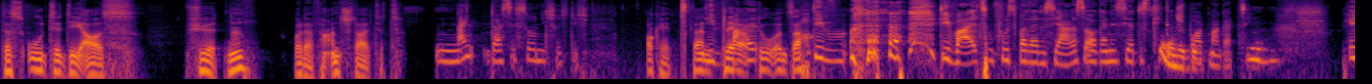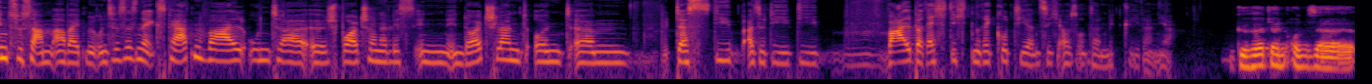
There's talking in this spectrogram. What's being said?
dass Ute die ausführt, ne? Oder veranstaltet. Nein, das ist so nicht richtig. Okay, dann die klär Wahl, du uns auch. Die, die Wahl zum Fußballer des Jahres organisiert das Kicker Sportmagazin in Zusammenarbeit mit uns. Es ist eine Expertenwahl unter äh, Sportjournalisten in, in Deutschland und ähm, dass die, also die, die Wahlberechtigten rekrutieren sich aus unseren Mitgliedern, ja. Gehört denn unser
